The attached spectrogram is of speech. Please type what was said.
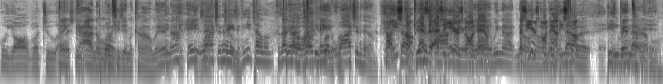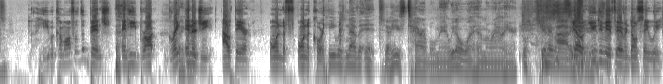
who y'all want to Thank officially God no more. T.J. McConnell, man. I Ex- hate exact- watching him. Jason, can you tell him? Because I Yo, try to tell I these hate motherfuckers. watching him. No, Try he stunk Get as the, as the outta years gone man. down. We not no, As the years no, gone no. down, he was stunk. never, He's he was been terrible. it. He would come off of the bench and he brought great energy out there on the on the court. He was never it. Yo, he's terrible, man. We don't want him around here. Get him out of Yo, here. you do me a favor and don't say we.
